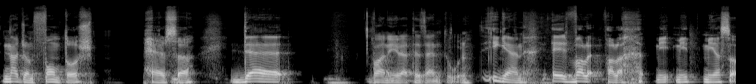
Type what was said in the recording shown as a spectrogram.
nagyon fontos, persze, de Van élet ezen túl. igen, és vala, vala, mi, mi, mi a szó?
